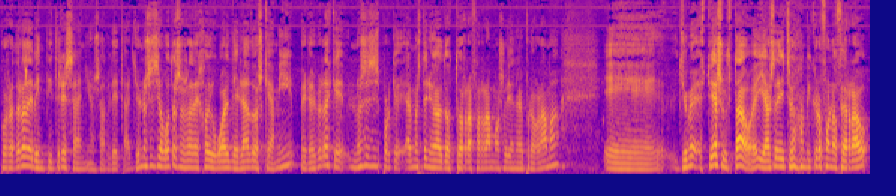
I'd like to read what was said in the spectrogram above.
corredora de 23 años, atleta. Yo no sé si a vosotros os ha dejado igual de lados que a mí, pero es verdad que no sé si es porque hemos tenido al doctor Rafa Ramos hoy en el programa. Eh, yo me, estoy asustado, ¿eh? ya os he dicho a micrófono cerrado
